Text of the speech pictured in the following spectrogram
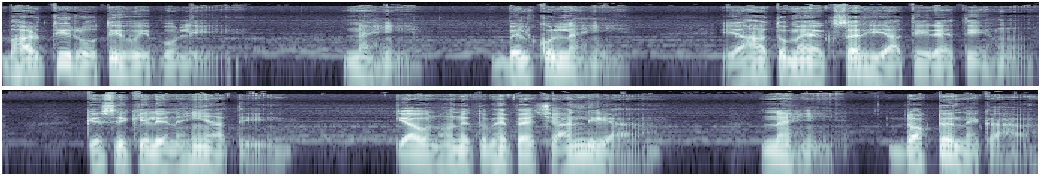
भारती रोती हुई बोली, नहीं, बिल्कुल नहीं। यहाँ तो मैं अक्सर ही आती रहती हूँ। किसी के लिए नहीं आती। क्या उन्होंने तुम्हें पहचान लिया? नहीं, डॉक्टर ने कहा,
